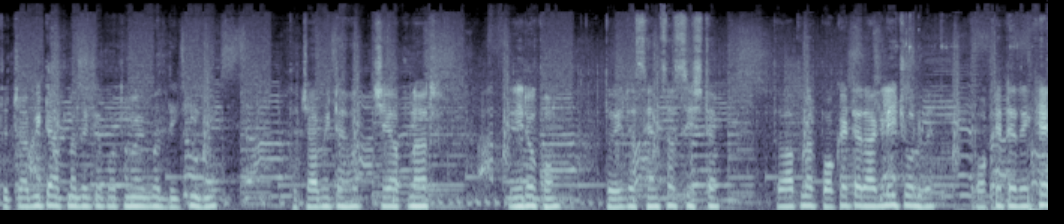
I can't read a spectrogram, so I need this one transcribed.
তো চাবিটা আপনাদেরকে প্রথমে একবার দেখিয়ে দিই। তো চাবিটা হচ্ছে আপনার এইরকম তো এটা সেন্সার সিস্টেম তো আপনার পকেটে রাখলেই চলবে। পকেটে রেখে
